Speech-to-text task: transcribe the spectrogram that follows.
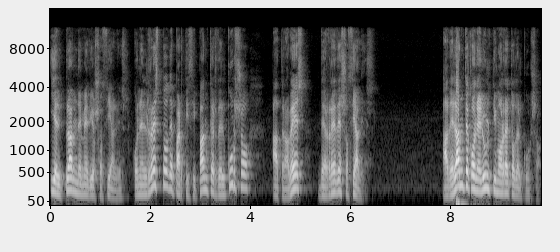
y el plan de medios sociales con el resto de participantes del curso a través de redes sociales. Adelante con el último reto del curso.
